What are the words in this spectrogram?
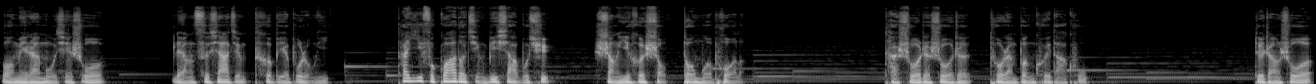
王敏然母亲说：“两次下井特别不容易，他衣服刮到井壁下不去，上衣和手都磨破了。”他说着说着，突然崩溃大哭。队长说：“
